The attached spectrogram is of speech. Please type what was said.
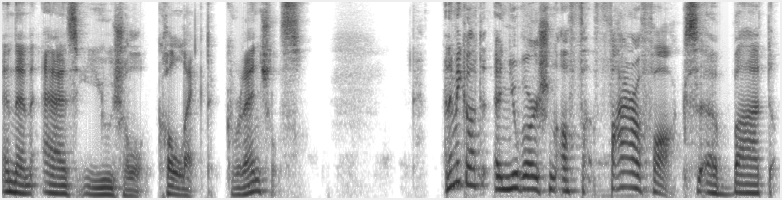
and then as usual, collect credentials. And then we got a new version of Firefox, uh, but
